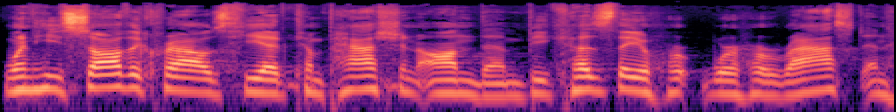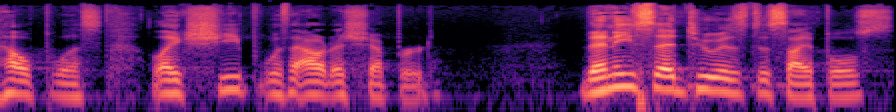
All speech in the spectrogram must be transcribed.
when he saw the crowds, he had compassion on them because they were harassed and helpless, like sheep without a shepherd. Then he said to his disciples,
